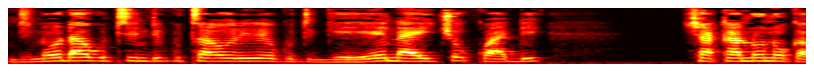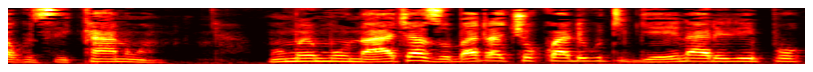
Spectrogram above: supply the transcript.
Ndinoda kuti ndikutaurire kuti gehena ichokwadi chakanonoka kuzikanwa. Mumwe munhu achazobata chokwadi kuti gehena riripo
